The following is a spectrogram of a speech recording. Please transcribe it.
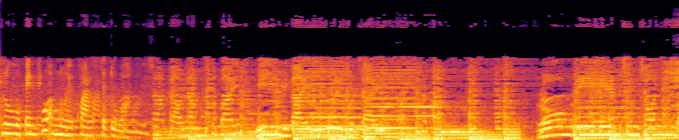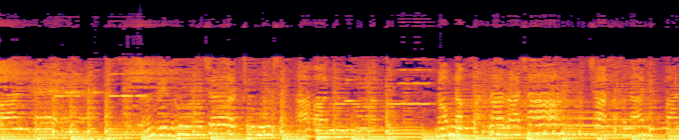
ครูเป็นผู้อำนวยความสะดวกชาก่าวนำสมัยมีวินัยด้วยหัวใจวัฒนธรรมโรงเรียนชุมชนบ้านแห่เสริมเรียนรู้เชิดชูสถาบัน น้อมนำสัตว์ราชา ชาติศาสนายึดมั่น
